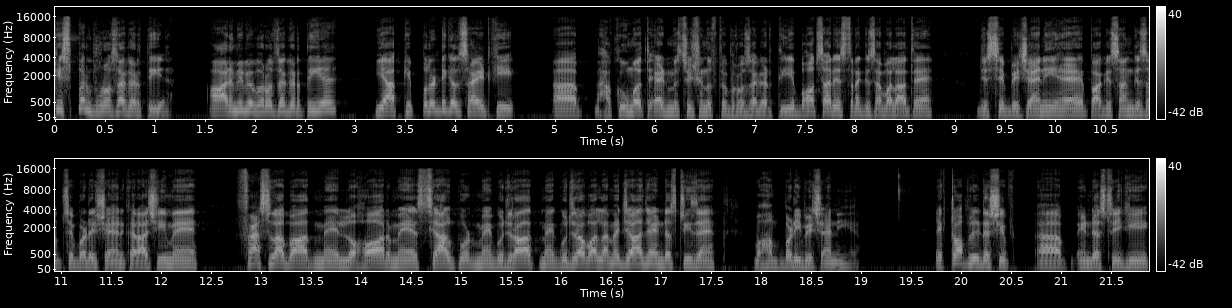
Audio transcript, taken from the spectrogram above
किस पर भरोसा करती है? आर्मी पे भरोसा करती है या आपकी पॉलिटिकल साइड की हकूमत एडमिनिस्ट्रेशन उस पर भरोसा करती है? बहुत सारे इस तरह के सवाल हैं जिससे बेचैनी है पाकिस्तान के सबसे बड़े शहर कराची में, फैसलाबाद में, लाहौर में, सियालकोट में, गुजरात में, गुजरावाला में, जहाँ जहाँ इंडस्ट्रीज़ हैं, वहाँ बड़ी बेचैनी है। एक टॉप लीडरशिप इंडस्ट्री की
